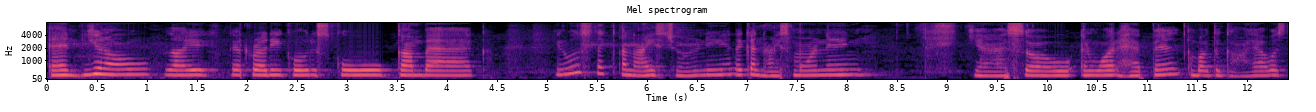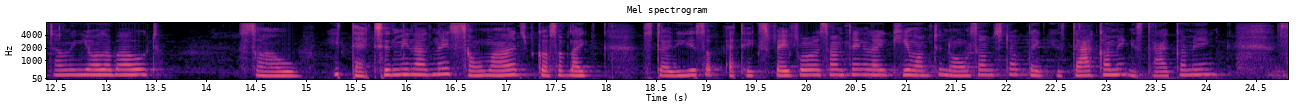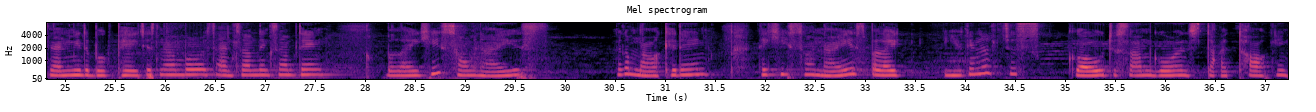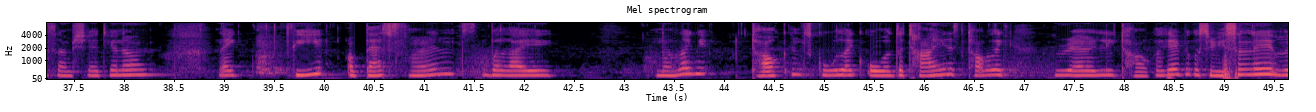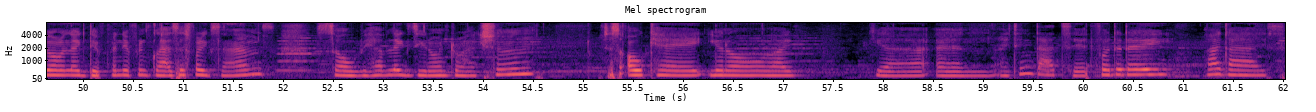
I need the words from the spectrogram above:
and you know like get ready, go to school, come back. It was like a nice journey, like a nice morning. Yeah, so and what happened about the guy I was telling you all about? So he texted me last night so much because of like studies of ethics paper or something like he want to know some stuff like is that coming is that coming? Send me the book pages numbers and something something. But like he's so nice. Like i'm not kidding. Like he's so nice but like you cannot just go to some girl and start talking some shit you know like we are best friends but like not like we talk in school like all the time. Just talk like rarely talk okay because recently we are in like different different classes for exams. So we have like zero interaction. Just okay you know like yeah and i think that's it for today. Bye guys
